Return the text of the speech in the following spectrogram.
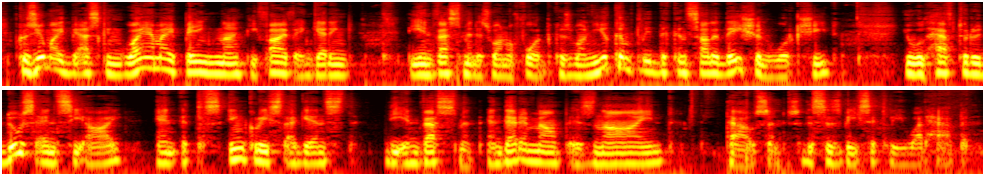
because you might be asking, why am I paying 95 and getting the investment is 104? Because when you complete the consolidation worksheet, you will have to reduce NCI and it's increased against the investment. And that amount is 9,000. So this is basically what happened.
